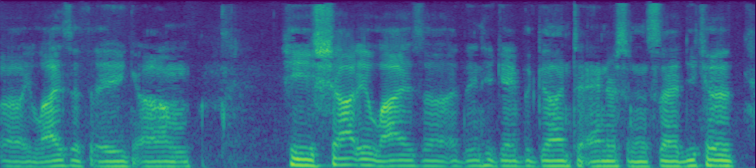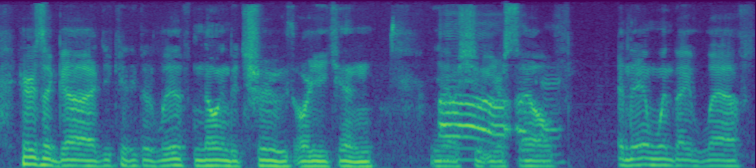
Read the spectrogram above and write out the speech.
uh, Eliza thing, um, he shot Eliza and then he gave the gun to Anderson and said, "You could, here's a gun. You could either live knowing the truth or you can, you know, Oh, shoot yourself." okay. And then when they left,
